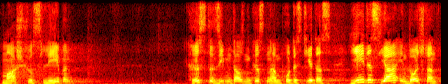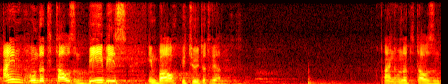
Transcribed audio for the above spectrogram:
Marsch fürs Leben. Christen, 7000 Christen haben protestiert, dass jedes Jahr in Deutschland 100.000 Babys im Bauch getötet werden. 100.000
